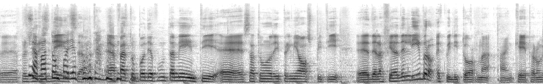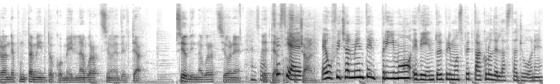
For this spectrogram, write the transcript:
eh, ha preso Sì, ha fatto un po' di residenza, appuntamenti. eh, ha fatto un po' di appuntamenti, eh, è stato uno dei primi ospiti eh, della Fiera del Libro e quindi torna anche per un grande appuntamento come l'inaugurazione del teatro, pseudo inaugurazione del Esatto. teatro Sì, sì, è, è ufficialmente il primo evento, il primo spettacolo della stagione.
